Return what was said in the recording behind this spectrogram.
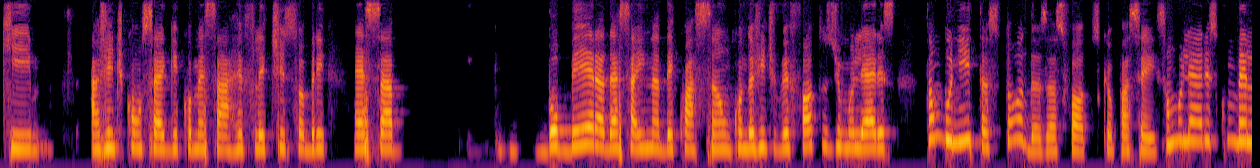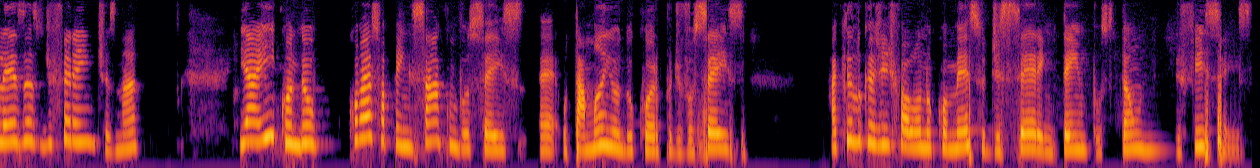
que a gente consegue começar a refletir sobre essa bobeira dessa inadequação. Quando a gente vê fotos de mulheres tão bonitas, todas as fotos que eu passei, são mulheres com belezas diferentes, né? E aí, quando eu começo a pensar com vocês é, o tamanho do corpo de vocês, aquilo que a gente falou no começo de serem tempos tão difíceis,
